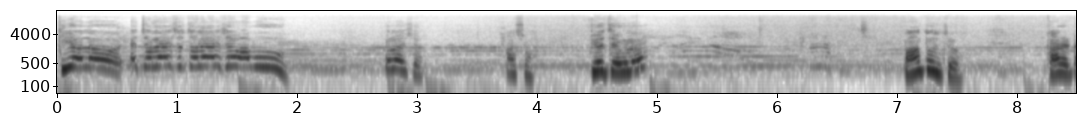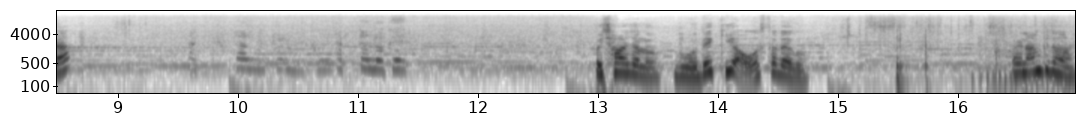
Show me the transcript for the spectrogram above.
কি হলো? এ, চলে এসো চলে এসো, বাবু। চলে এসো। আসো। কি হচ্ছে এগুলো? পা তুলছো? কার এটা? ওই ছাড়া চলো রোদে কি অবস্থা দেখো। ওই নাম কি তোমার?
